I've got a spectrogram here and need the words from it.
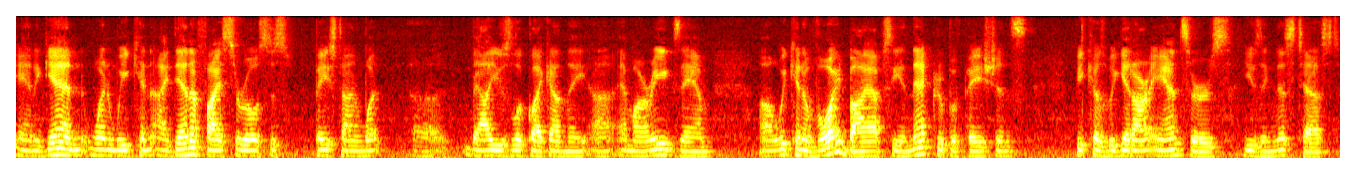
And again, when we can identify cirrhosis based on what uh, values look like on the uh, MRE exam, uh, we can avoid biopsy in that group of patients because we get our answers using this test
